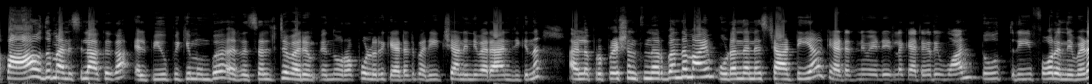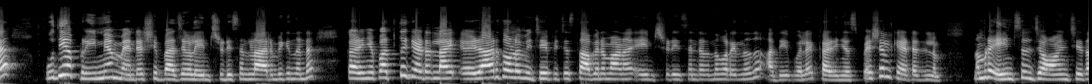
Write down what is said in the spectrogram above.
അപ്പോൾ ആ ഇത് മനസ്സിലാക്കുക. എൽ പി യു പിക്ക് മുമ്പ് റിസൾട്ട് വരും എന്ന് ഉറപ്പുള്ളൊരു കേട്ടറ്റ് പരീക്ഷയാണ് ഇനി വരാനിരിക്കുന്നത്. അതിനുള്ള പ്രിപ്പറേഷൻസ് നിർബന്ധമായും ഉടൻ തന്നെ സ്റ്റാർട്ട് ചെയ്യുക. കേട്ടറ്റിന് വേണ്ടിയിട്ടുള്ള category one two three four എന്നിവയുടെ പുതിയ പ്രീമിയം മെന്റർഷിപ്പ് ബാച്ചുകൾ എയിം സ്റ്റഡി സെന്ററിൽ ആരംഭിക്കുന്നുണ്ട്. കഴിഞ്ഞ പത്ത് കേട്ടറ്റിലായി ഏഴായിരത്തോളം വിജയിപ്പിച്ച സ്ഥാപനമാണ് എയിം സ്റ്റഡി സെന്റർ എന്ന് പറയുന്നത്. അതേപോലെ കഴിഞ്ഞ സ്പെഷ്യൽ കേട്ടറ്റിലും നമ്മുടെ എയിംസിൽ ജോയിൻ ചെയ്ത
